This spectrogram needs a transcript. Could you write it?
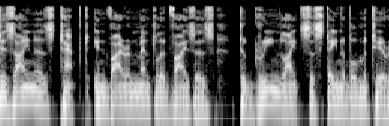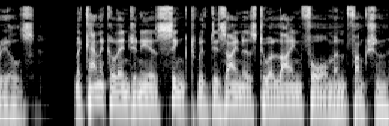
Designers tapped environmental advisors to green-light sustainable materials. Mechanical engineers synced with designers to align form and function.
